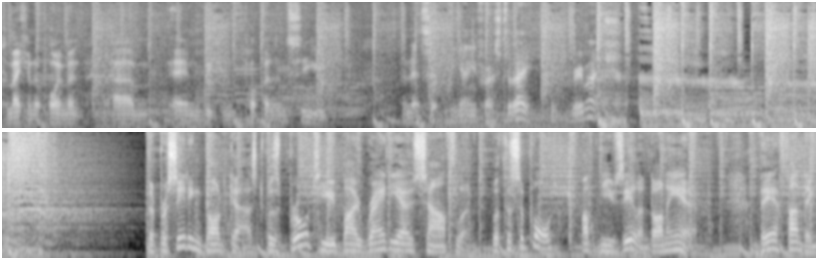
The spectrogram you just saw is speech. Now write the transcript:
to make an appointment um, and we can pop in and see you. And that's it again for us today. Thank you very much. The preceding podcast was brought to you by Radio Southland with the support of New Zealand On Air. Their funding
